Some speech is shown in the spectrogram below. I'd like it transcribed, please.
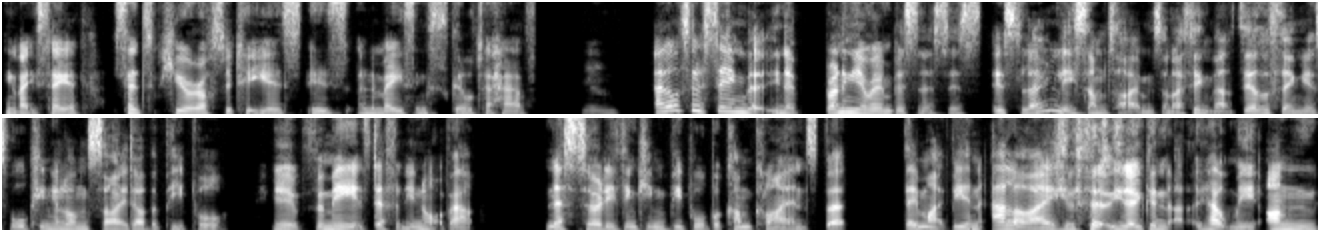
think, like you say, a sense of curiosity is is an amazing skill to have. Yeah. And also seeing that, you know, running your own business is is lonely sometimes. And I think that's the other thing is walking alongside other people. You know, for me, it's definitely not about necessarily thinking people become clients, but they might be an ally that, you know, can help me un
